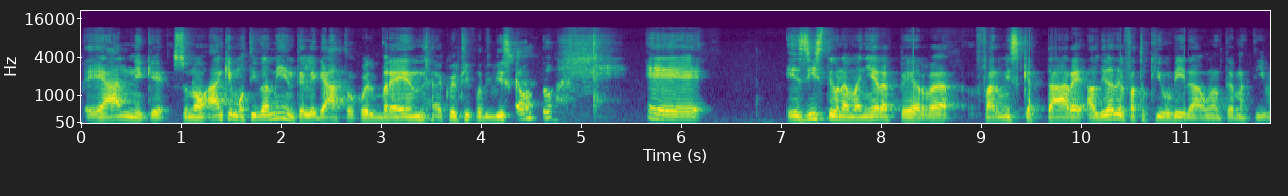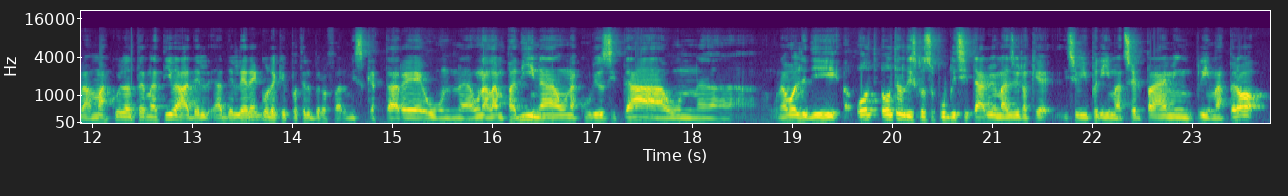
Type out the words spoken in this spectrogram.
e anni che sono anche emotivamente legato a quel brand, a quel tipo di biscotto, e esiste una maniera per farmi scattare, al di là del fatto che io veda un'alternativa, ma quell'alternativa ha, del, ha, delle regole che potrebbero farmi scattare un, una lampadina, una curiosità, un, una voglia di... Oltre al discorso pubblicitario, immagino che dicevi prima, c'è il priming prima, però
